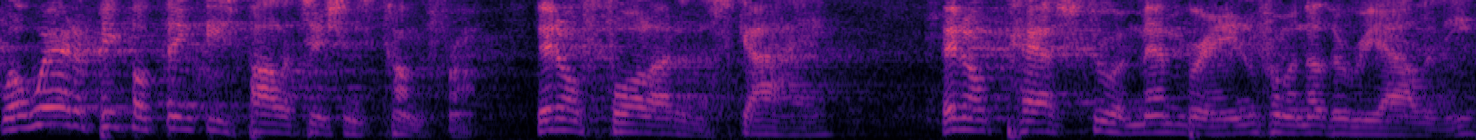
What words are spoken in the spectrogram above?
Well, where do people think these politicians come from? They don't fall out of the sky. They don't pass through a membrane from another reality.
